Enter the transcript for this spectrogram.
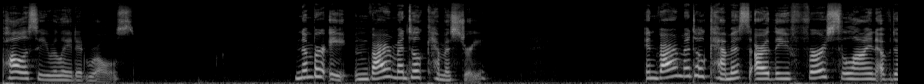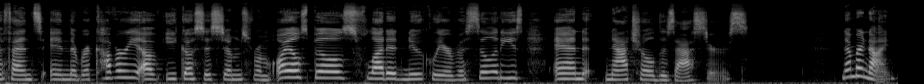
policy related roles. Number eight, environmental chemistry. Environmental chemists are the first line of defense in the recovery of ecosystems from oil spills, flooded nuclear facilities, and natural disasters. Number nine,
